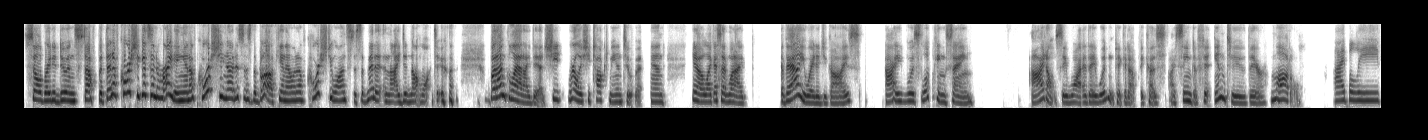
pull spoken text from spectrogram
celebrated doing stuff. But then, of course, she gets into writing, and of course, she notices the book, you know, and of course, she wants to submit it. And I did not want to, but I'm glad I did. She really she talked me into it, and you know, like I said, when I evaluated you guys, I was looking, saying. I don't see why they wouldn't pick it up because I seem to fit into their model. I believe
